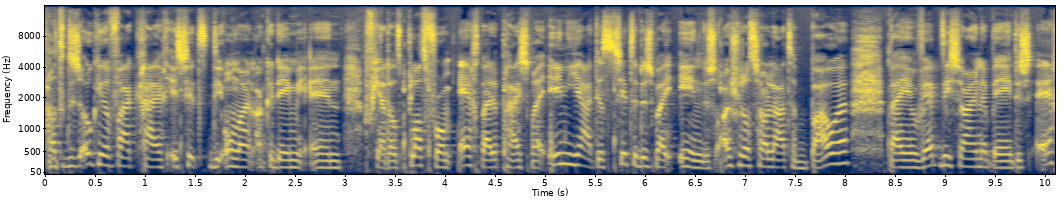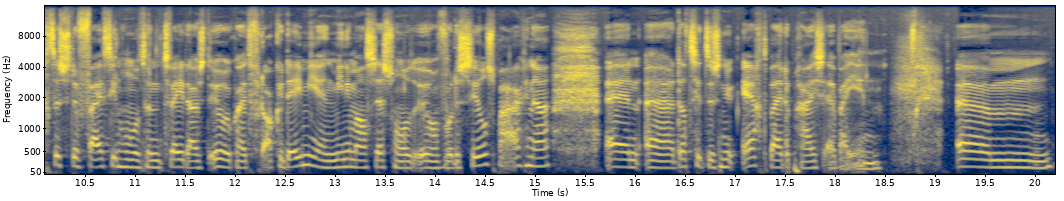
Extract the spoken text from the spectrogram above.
wat ik dus ook heel vaak krijg, is zit die online academie en of ja, dat platform echt bij de prijs bij in? Ja, dat zit er dus bij in. Dus als je dat zou laten bouwen bij een webdesigner, ben je dus echt tussen de 1500 en 2000 euro kwijt voor de academie en minimaal 600 euro voor de salespagina. En uh, dat zit dus nu echt bij de prijs erbij in. Um,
